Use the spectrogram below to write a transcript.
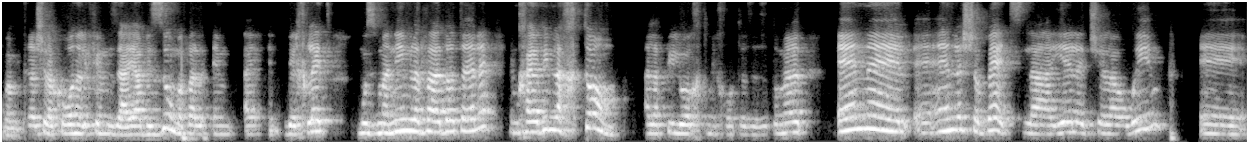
במקרה של הקורונה לפעמים זה היה בזום, אבל הם, בהחלט מוזמנים לוועדות האלה, הם חייבים לחתום על הפילוח תמיכות הזה, זאת אומרת אין, אין לשבץ לילד של ההורים אה,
